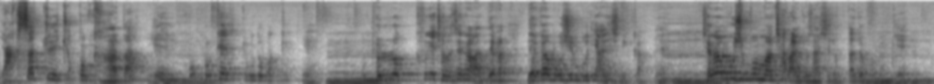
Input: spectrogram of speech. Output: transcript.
약사 쪽이 조금 강하다. 예, 뭐 그렇게 정도밖에. 예. 음. 별로 크게 저는 생각 안. 내가 내가 모신 분이 아니시니까. 예. 음. 제가 모신 분만 잘 알죠 사실은 따져 보면. 예. 음.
